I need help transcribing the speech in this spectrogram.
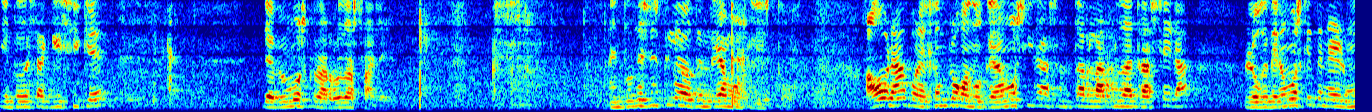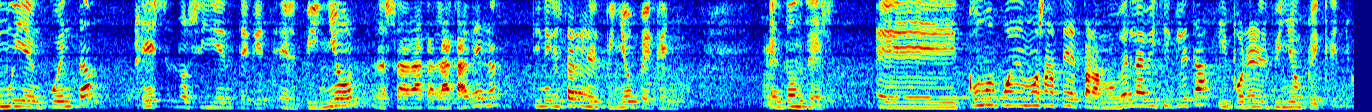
y entonces aquí sí que ya vemos que la rueda sale. Entonces esto ya lo tendríamos listo. Ahora, por ejemplo, cuando queramos ir a saltar la rueda trasera, lo que tenemos que tener muy en cuenta es lo siguiente, que el piñón, o sea, la, cadena, tiene que estar en el piñón pequeño. Entonces, eh, ¿cómo podemos hacer para mover la bicicleta y poner el piñón pequeño?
